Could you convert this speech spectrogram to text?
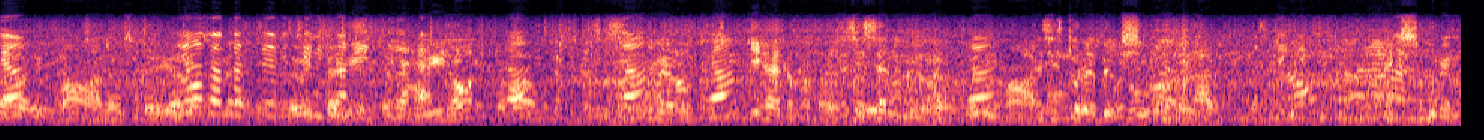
jah, vaadatakse, mis see midagi läheb. tihedamad ja siis selline ja siis tuleb üks üks suurem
